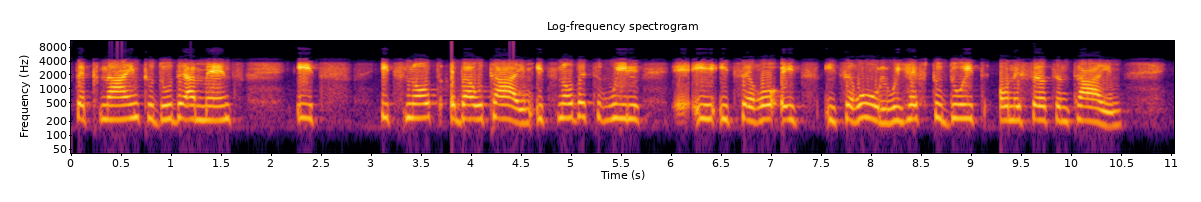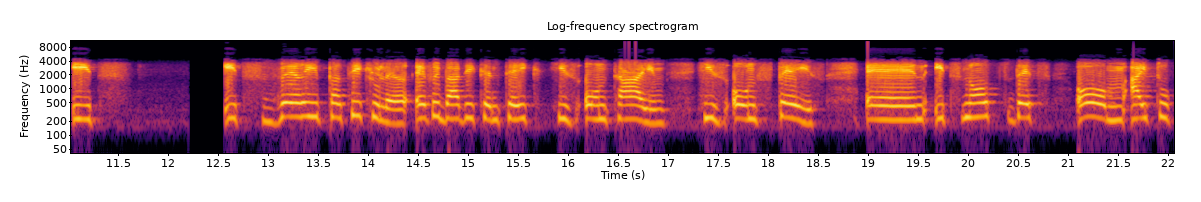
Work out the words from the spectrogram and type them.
step nine, to do the amends. It's it's not about time. It's not that we'll, it's a it's it's a rule. We have to do it on a certain time. It's it's very particular. Everybody can take his own time, his own space, and it's not that oh I took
